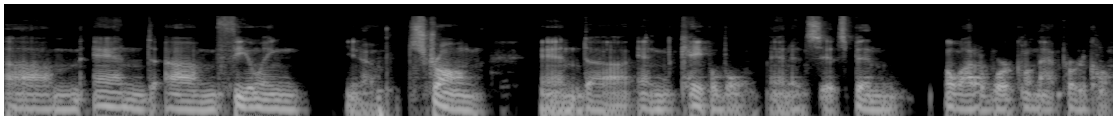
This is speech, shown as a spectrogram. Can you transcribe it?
um, and um, feeling, you know, strong and uh, and capable. And it's it's been a lot of work on that protocol.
